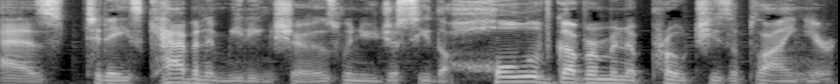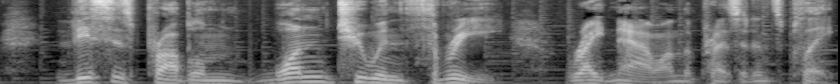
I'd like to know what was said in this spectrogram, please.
as today's cabinet meeting shows, when you just see the whole of government approach he's applying here, this is problem one, two, and three right now on the president's plate.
